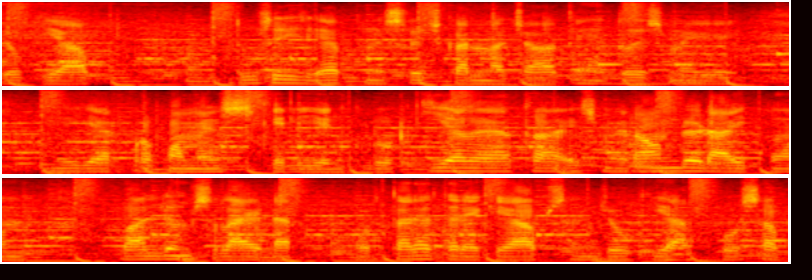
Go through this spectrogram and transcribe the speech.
जो कि आप दूसरी ऐप में स्विच करना चाहते हैं तो इसमें ये मेजर परफॉर्मेंस के लिए इंक्लूड किया गया था। इसमें राउंडेड आइकॉन वॉल्यूम स्लाइडर और तरह तरह के ऑप्शन जो कि आपको सब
